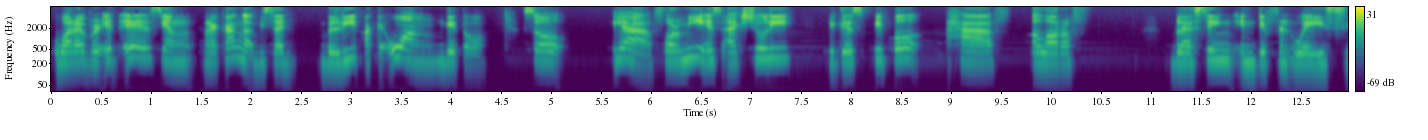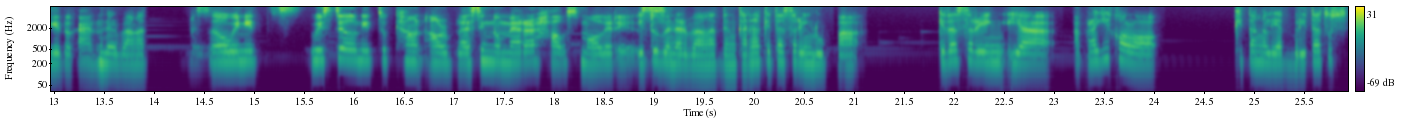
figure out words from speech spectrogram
whatever it is yang mereka nggak bisa beli pakai uang gitu. So yeah, for me it's actually because people have a lot of blessing in different ways gitu kan. Bener banget. So we need we still need to count our blessing no matter how small it is. Itu bener banget dan karena kita sering lupa, kita sering ya apalagi kalau kita ngelihat berita terus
